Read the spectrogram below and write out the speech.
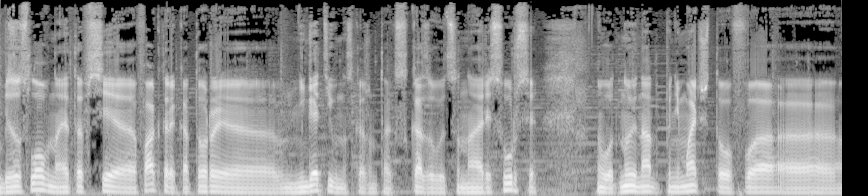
Безусловно, это все факторы, которые негативно, скажем так, сказываются на ресурсе. Вот. Ну и надо понимать, что в э,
